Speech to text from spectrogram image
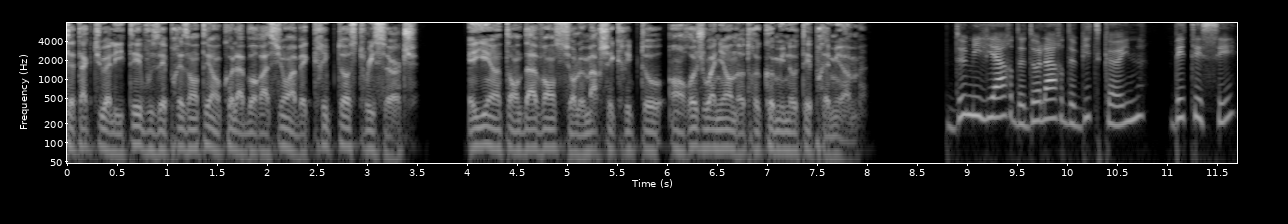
Cette actualité vous est présentée en collaboration avec Cryptost Research. Ayez un temps d'avance sur le marché crypto en rejoignant notre communauté premium. 2 milliards de dollars de Bitcoin, BTC,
